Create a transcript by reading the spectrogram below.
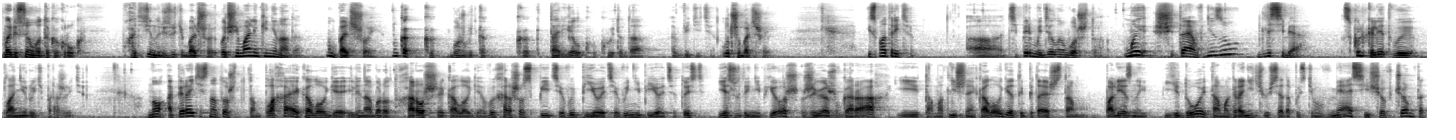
Мы рисуем вот такой круг. Хотите, нарисуйте большой. Очень маленький не надо. Ну, большой. Ну, как, как может быть, как, как тарелку какую-то, да, обведите. Лучше большой. И смотрите, а, теперь мы делаем вот что. Мы считаем внизу для себя, сколько лет вы планируете прожить. Но опирайтесь на то, что там плохая экология или наоборот хорошая экология, вы хорошо спите, вы пьете, вы не пьете. То есть, если ты не пьешь, живешь в горах и там отличная экология, ты питаешься там полезной едой, там ограничиваешься, допустим, в мясе, еще в чем-то,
